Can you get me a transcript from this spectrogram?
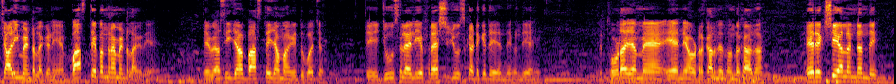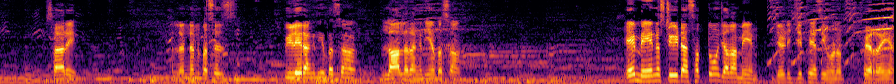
40 ਮਿੰਟ ਲੱਗਣੇ ਆ। ਬੱਸ ਤੇ 15 ਮਿੰਟ ਲੱਗਦੇ ਆ। ਤੇ ਅਸੀਂ ਜਾਂ ਬੱਸ ਤੇ ਜਾਵਾਂਗੇ ਤੋਂ ਚ। ਤੇ ਜੂਸ ਲੈ ਲਈਏ ਫਰੈਸ਼ ਜੂਸ ਕੱਢ ਕੇ ਦੇ ਦਿੰਦੇ ਹੁੰਦੇ ਆ ਇਹ। ਤੇ ਥੋੜਾ ਜਿਹਾ ਮੈਂ ਇਹ ਇਹਨੇ ਆਰਡਰ ਕਰਦੇ, ਤੁਹਾਨੂੰ ਦਿਖਾ ਦਾਂ। ਇਹ ਰਿਕਸ਼ੇ ਆ ਲੰਡਨ ਦੇ। ਸਾਰੇ। ਲੰਡਨ ਬੱਸਸ ਪੀਲੇ ਰੰਗ ਦੀਆਂ ਬੱਸਾਂ ਲਾਲ ਰੰਗ ਦੀਆਂ ਬੱਸਾਂ ਇਹ ਮੇਨ ਸਟਰੀਟ ਆ, ਸਭ ਤੋਂ ਜ਼ਿਆਦਾ ਮੇਨ ਜਿਹੜੀ ਜਿੱਥੇ ਅਸੀਂ ਹੁਣ ਫਿਰ ਰਹੇ ਹਾਂ।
